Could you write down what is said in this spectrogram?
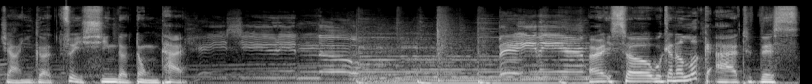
这样一个最新的动态。 In case you didn't know, baby, I'm All right, so we're gonna look at this,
